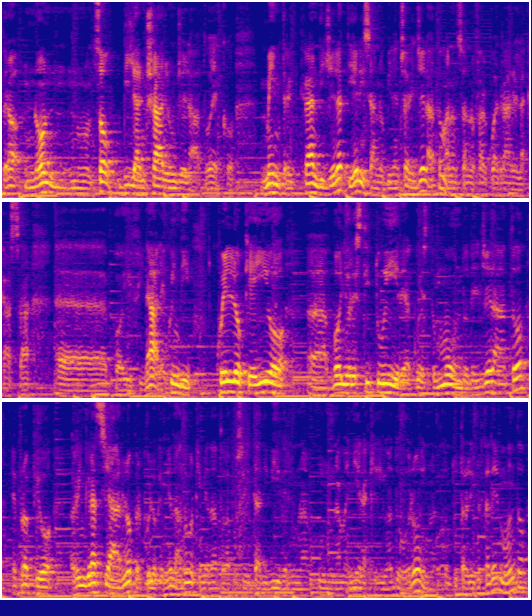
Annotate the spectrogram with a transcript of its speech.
però non, non so bilanciare un gelato, ecco. Mentre grandi gelatieri sanno bilanciare il gelato ma non sanno far quadrare la cassa eh, poi finale. Quindi quello che io eh, voglio restituire a questo mondo del gelato è proprio ringraziarlo per quello che mi ha dato, perché mi ha dato la possibilità di vivere in una, in una maniera che io adoro, una- con tutta la libertà del mondo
